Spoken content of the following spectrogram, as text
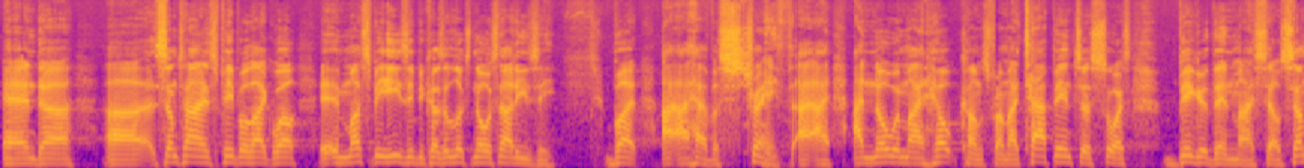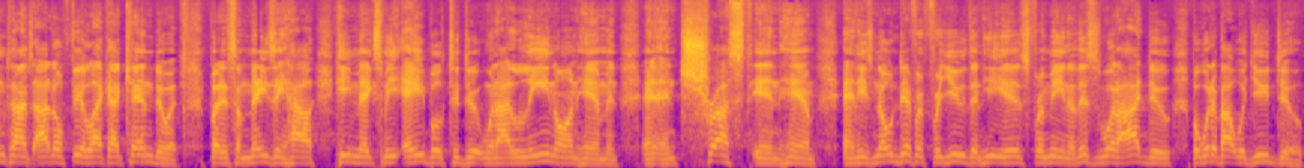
And uh, uh, sometimes people are like, well, it, it must be easy because it looks, no, it's not easy but I, I have a strength. I, I, I, know where my help comes from. I tap into a source bigger than myself. Sometimes I don't feel like I can do it, but it's amazing how He makes me able to do it when I lean on Him and, and, and trust in Him. And He's no different for you than He is for me. Now, this is what I do, but what about what you do?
